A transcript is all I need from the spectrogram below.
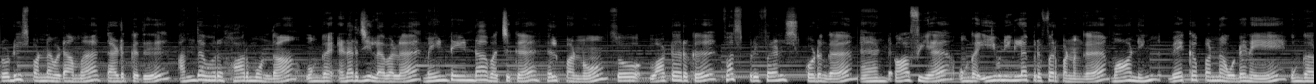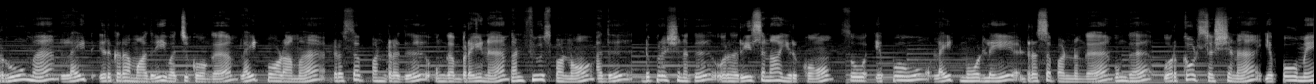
ப்ரொடியூஸ் பண்ண விடாம தடுக்குது. அந்த ஒரு ஹார்மோன் தான் உங்க எனர்ஜி லெவலை மெயின்டைன்டா வச்சுக்க ஹெல்ப் பண்ணும். ஸோ வாட்டருக்கு ஃபர்ஸ்ட் ப்ரிஃபரன்ஸ் கொடுங்க. அண்ட் காஃபியை உங்க ஈவினிங்ல ப்ரிஃபர் பண்ணுங்க. மார்னிங் வேக்கப் பண்ண உடனே உங்க ரூமை லைட் இருக்கிற மாதிரி வச்சுக்கோங்க. லைட் போடாம ட்ரெஸ் அப் பண்றது உங்க பிரெயினை கன்ஃபியூஸ் பண்ணும். அது டிப்ரெஷனுக்கு ஒரு ரீசனா இருக்கும். ஸோ எப்பவும் லைட் மோட்லயே ட்ரெஸ் பண்ணுங்க. உங்க ஒர்க் அவுட் செஷனை எப்பவுமே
